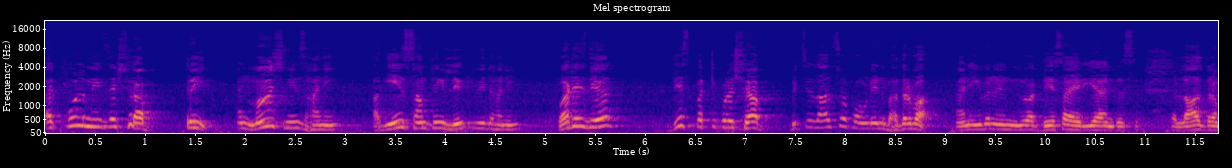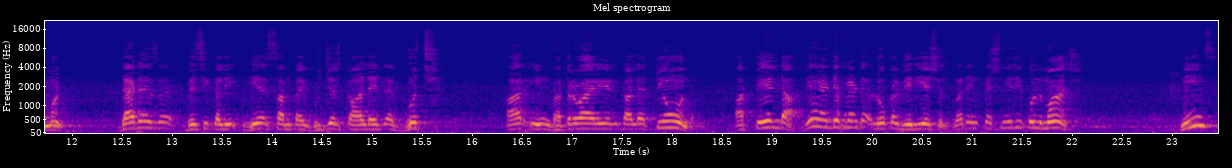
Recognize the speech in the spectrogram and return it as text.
A kul means a shrub, tree, and mansh means honey. Again something linked with honey. What is there? This particular shrub, which is also found in Bhaderwah and even in your Desa area and this uh, Lal Draman. That is uh, basically here sometimes Gujars called it a guch or in Bhaderwah area it is called a tyond or telda. There are different uh, local variations. But in Kashmiri kulmansh means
